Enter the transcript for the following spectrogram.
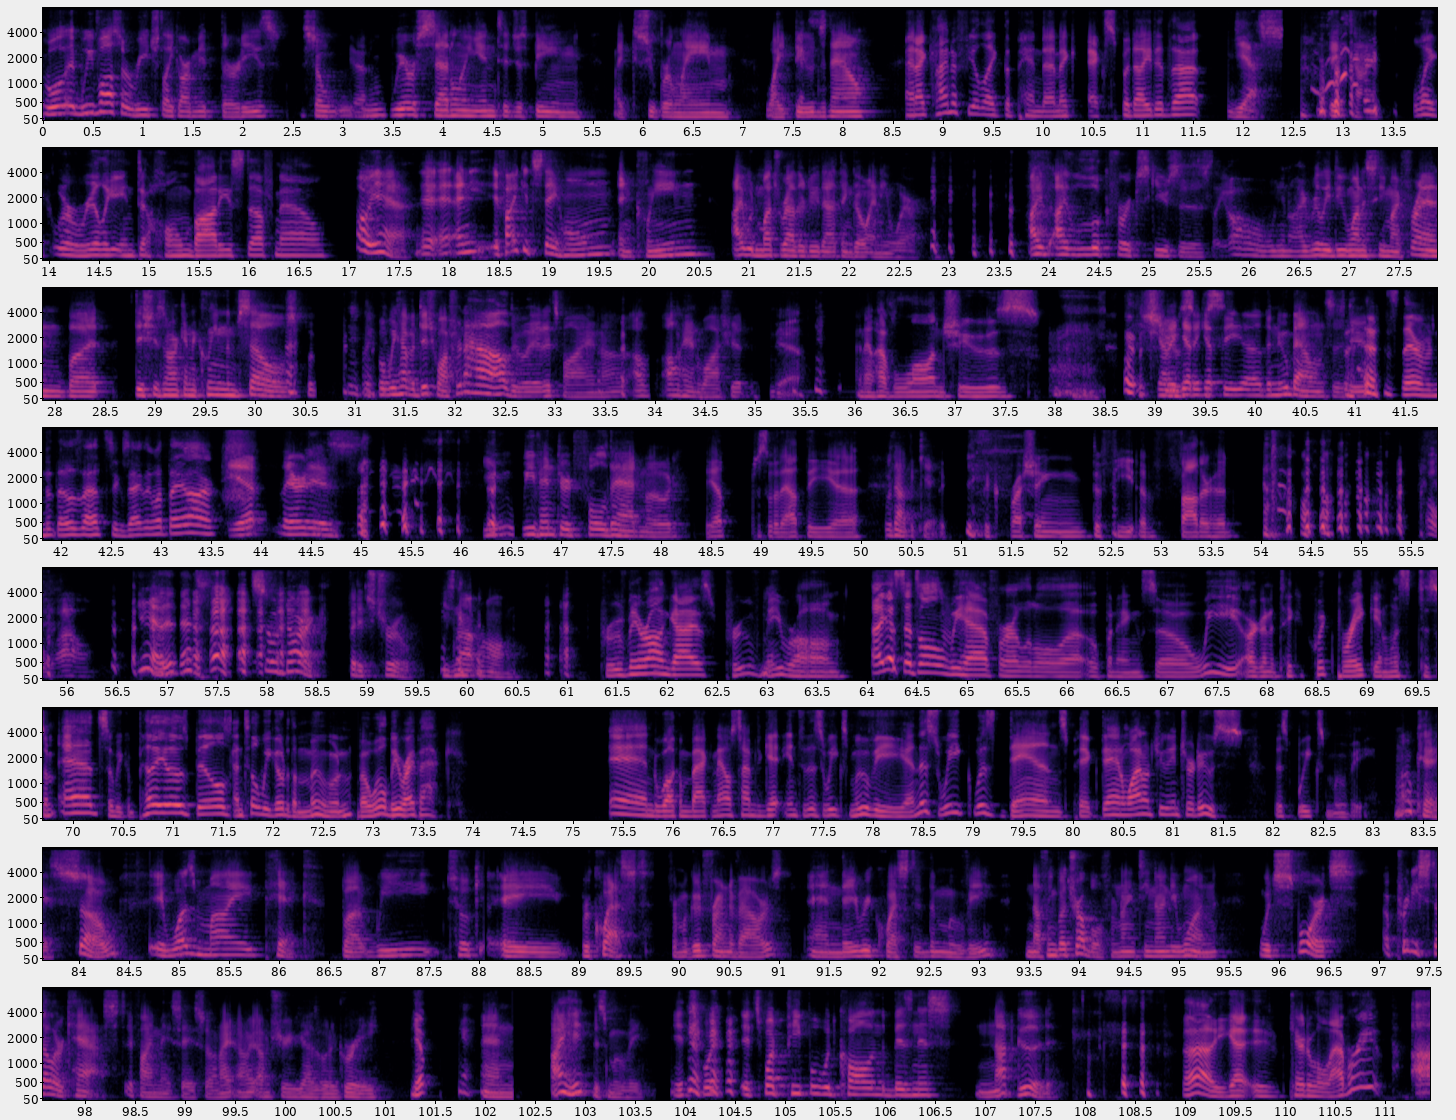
Well, we've also reached like our mid 30s, so Yeah. we're settling into just being like super lame white dudes now. And I kind of feel like the pandemic expedited that. Yes, big time. Like we're really into homebody stuff now. Oh yeah, and if I could stay home and clean, I would much rather do that than go anywhere. I I look for excuses like, oh, you know, I really do want to see my friend, but dishes aren't going to clean themselves. But, like, but we have a dishwasher. Nah, I'll do it. It's fine. I'll I'll, I'll hand wash it. Yeah. I now have lawn shoes. Gotta gotta get the uh, the New Balances, dude. There. Those. That's exactly what they are. yep, there it is. You, we've entered full dad mode Yep. Just without the uh, without the kid. the crushing defeat of fatherhood. Oh wow. Yeah, that- that's that's so dark, but it's true. He's not wrong. Prove me wrong, guys. Prove me wrong. I guess that's all we have for our little uh, opening. So we are going to take a quick break and listen to some ads so we can pay those bills until we go to the moon. But we'll be right back. And welcome back. Now it's time to get into this week's movie. And this week was Dan's pick. Dan, why don't you introduce this week's movie? Okay, so it was my pick, but we took a request from a good friend of ours, and they requested the movie Nothing But Trouble from 1991, which sports a pretty stellar cast, if I may say so, and I, I'm sure you guys would agree. Yep. Yeah. And I hate this movie. It's what it's what people would call in the business not good. Ah, you got care to elaborate? Um,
